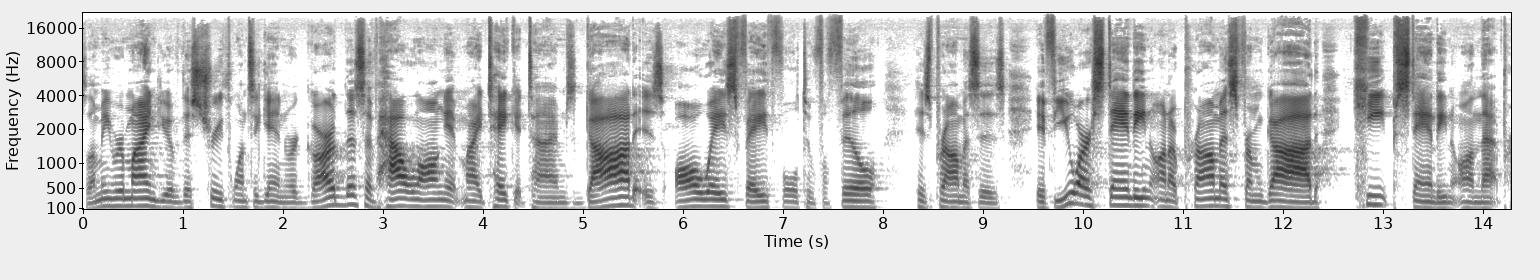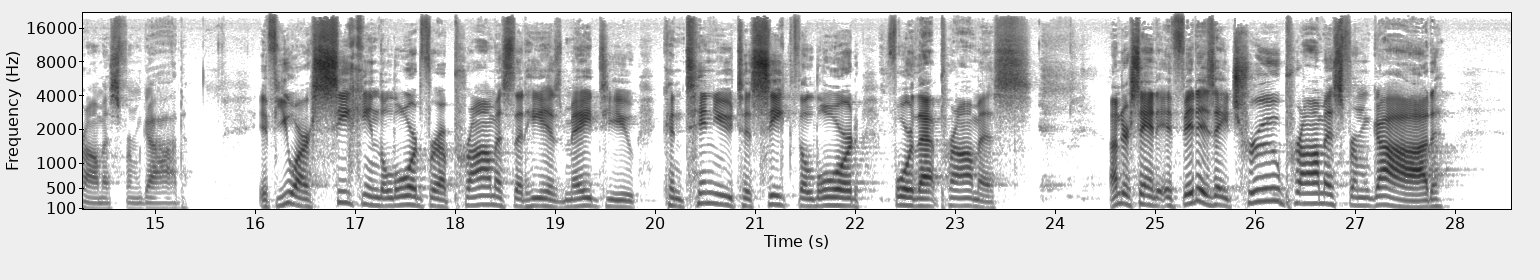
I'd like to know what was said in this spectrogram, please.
So let me remind you of this truth once again. Regardless of how long it might take at times, God is always faithful to fulfill his promises. If you are standing on a promise from God, keep standing on that promise from God. If you are seeking the Lord for a promise that he has made to you, continue to seek the Lord for that promise. Understand, if it is a true promise from God,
